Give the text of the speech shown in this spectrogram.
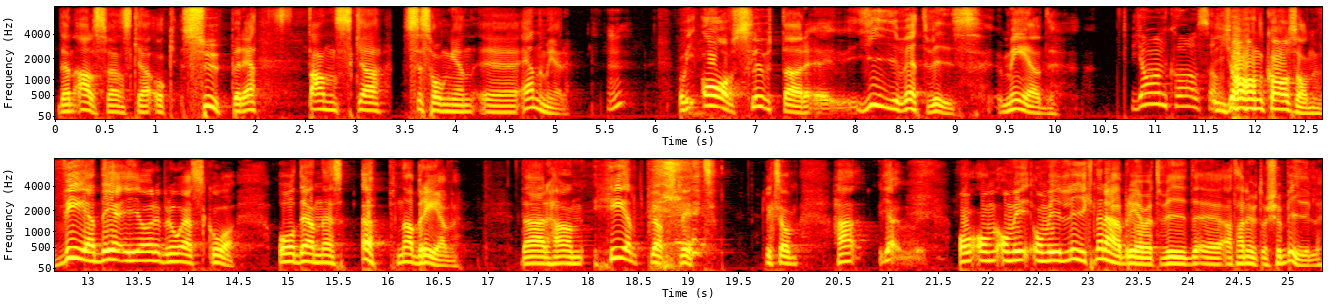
den allsvenska och superettanska säsongen eh, än mer. Och vi avslutar eh, givetvis med Jan Karlsson. Jan Karlsson, VD i Örebro SK och dennes öppna brev där han helt plötsligt, liksom, han, ja, om, om, om, vi, om vi liknar det här brevet vid eh, att han är ute och kör bil,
